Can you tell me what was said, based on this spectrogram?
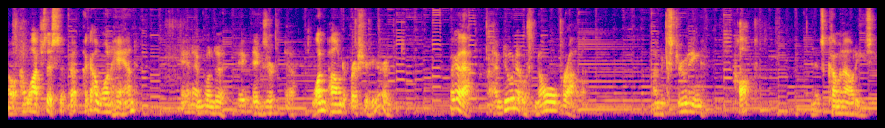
oh, I watch this, I got one hand, and I'm going to exert uh, one pound of pressure here, and look at that. I'm doing it with no problem. I'm extruding caulk, and it's coming out easy.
